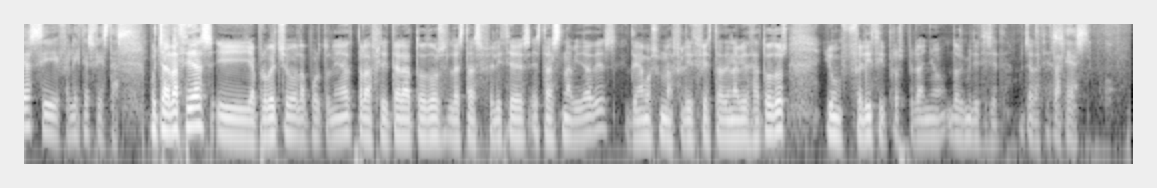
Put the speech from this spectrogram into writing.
Gracias y felices fiestas. Muchas gracias y aprovecho la oportunidad para felicitar a todos estas felices estas Navidades, que tengamos una feliz fiesta de Navidad a todos y un feliz y próspero año 2017. Muchas gracias. Gracias.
